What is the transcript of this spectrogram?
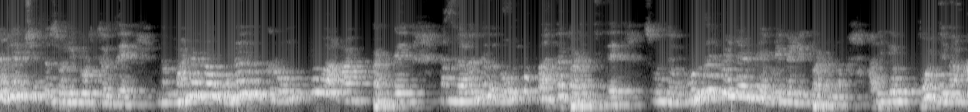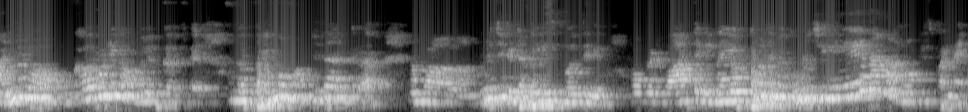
நல்ல விஷயத்த சொல்லி கொடுத்துருது. இந்த மனதை உணர்வுக்கு ரொம்ப ஆட்பட்டு நம்மளை வந்து ரொம்ப பந்தப்படுத்துது ஸோ இந்த உணர்வுல இருந்து எப்படி வெளிப்படணும்? அது எப்பொழுதுமே அன்பாகவும் கருணையாகவும் இருக்கிறதுக்கு அந்த பிரம்மம் அப்படிதான் இருக்கிறார். நம்ம குருஜி கிட்ட பேசும்போது தெரியும். அவங்களோட வார்த்தைகள் நான் எப்பொழுதுமே குருஜியே தான் நான் நோட்டீஸ் பண்ணேன்.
